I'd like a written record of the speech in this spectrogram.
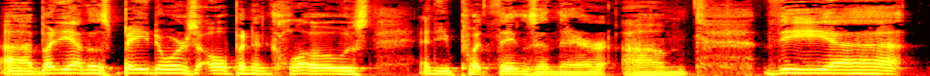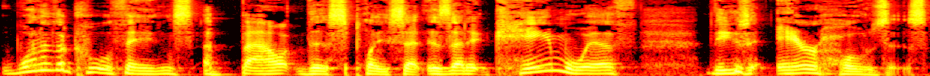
Uh, but yeah, those bay doors open and closed, and you put things in there. Um, the uh, one of the cool things about this playset is that it came with these air hoses.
